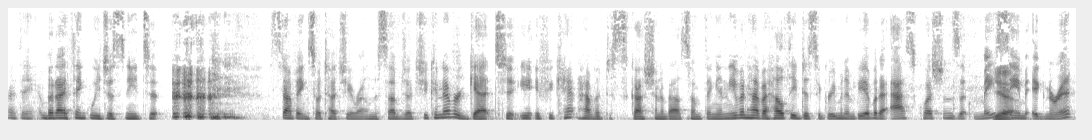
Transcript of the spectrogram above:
I think, but I think we just need to stop being so touchy around the subject. You can never get to if you can't have a discussion about something and even have a healthy disagreement and be able to ask questions that may Yeah. seem ignorant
